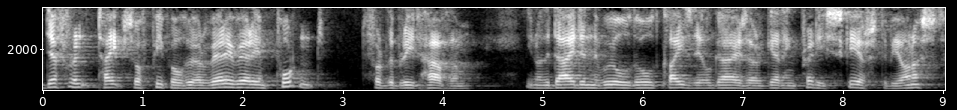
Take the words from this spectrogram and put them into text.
different types of people who are very, very important for the breed have them. You know, the dyed in the wool, the old Clydesdale guys are getting pretty scarce, to be honest.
